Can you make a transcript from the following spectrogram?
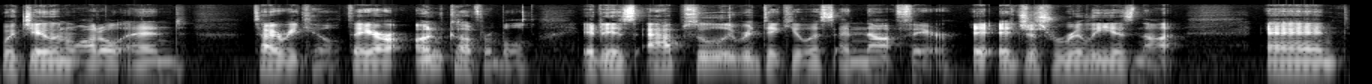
with Jaylen Waddle and Tyreek Hill. They are uncoverable. It is absolutely ridiculous and not fair. It, it just really is not. And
